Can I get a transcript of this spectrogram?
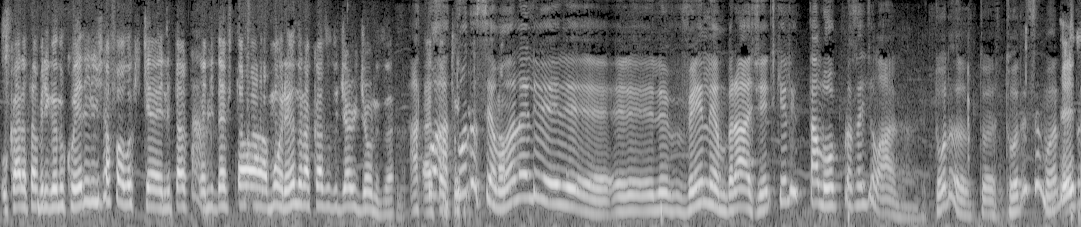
O cara tá brigando com ele, ele já falou que quer. Ele, tá, ah. ele deve estar tá morando na casa do Jerry Jones, né? A, to, a toda semana ele, ele, ele, ele, vem lembrar a gente que ele tá louco pra sair de lá, né? Toda, toda, toda semana. Desde,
